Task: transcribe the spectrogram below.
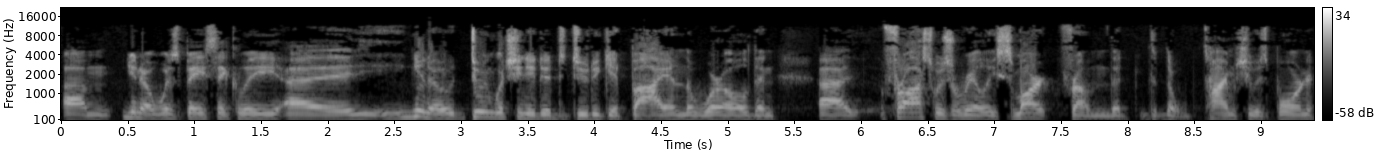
um, you know, was basically, uh, you know, doing what she needed to do to get by in the world. And uh, Frost was really smart from the, the time she was born.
